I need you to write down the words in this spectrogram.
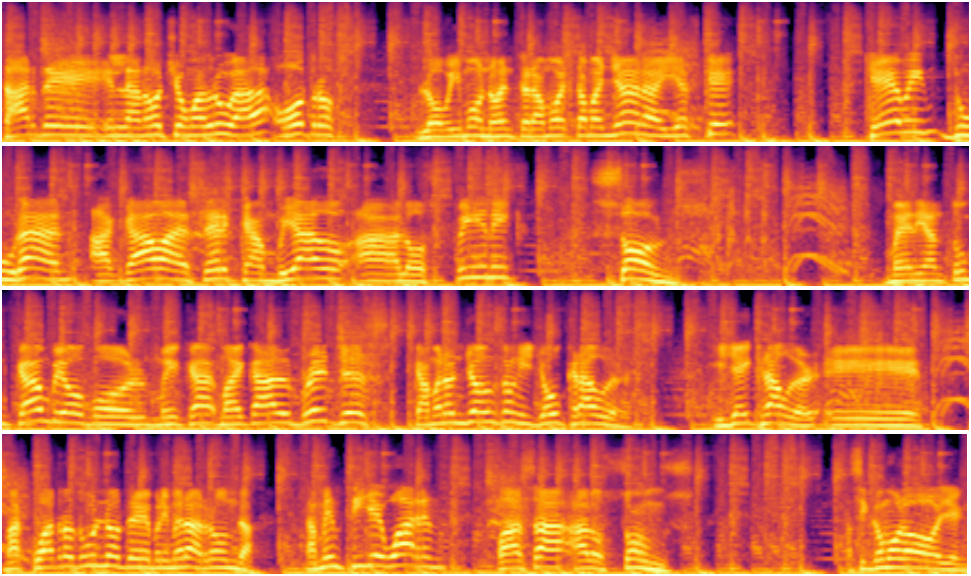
tarde en la noche o madrugada, otros lo vimos, nos enteramos esta mañana, y es que Kevin Durant acaba de ser cambiado a los Phoenix Suns mediante un cambio por Michael Bridges, Cameron Johnson y Joe Crowder. Y Jay Crowder, eh, más cuatro turnos de primera ronda. También TJ Warren pasa a los Suns. Así como lo oyen.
